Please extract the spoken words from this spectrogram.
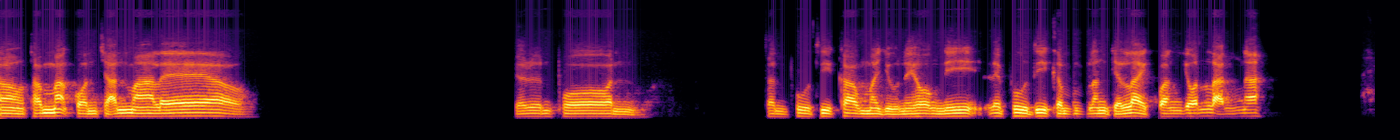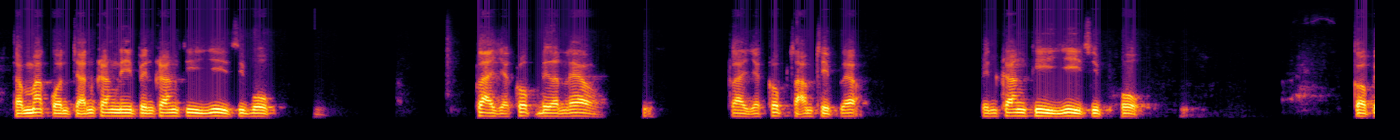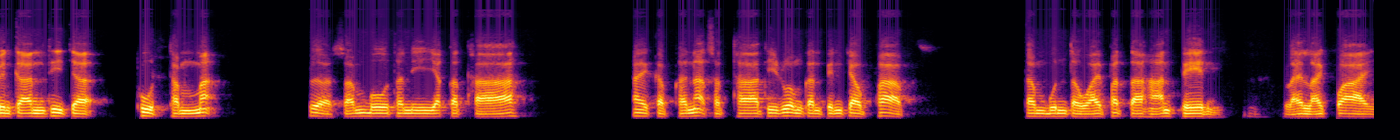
อ้าวธรรมะก่อนฉันมาแล้วเจริญพรท่านผู้ที่เข้ามาอยู่ในห้องนี้ และผู้ที่กำลังจะไล่ควังย้อนหลังนะธรรมะก่อนฉันครั้งนี้เป็นครั้งที่ยี่สิบหกใกล้จะครบเดือนแล้ว ใกล้จะครบสามสิบแล้ว เป็นครั้งที่ยี่สิบหกก็เป็นการที่จะพูดธรรมะ พื่อสัมโบธนียกถา ให้กับคณะศรัทธาที่ร่วมกันเป็นเจ้าภาพทำบุญถวายพัตตาหารเพนหลายหลายควาย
